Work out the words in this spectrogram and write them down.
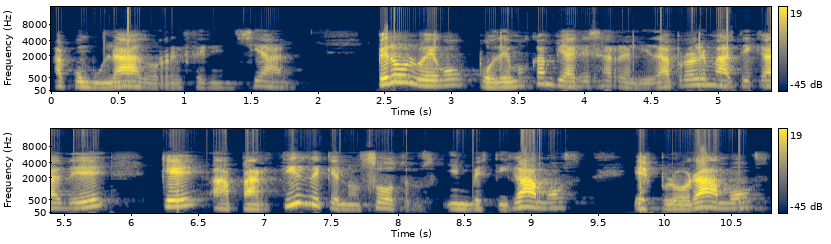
acumulado, referencial, pero luego podemos cambiar esa realidad problemática de que a partir de que nosotros investigamos, exploramos,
